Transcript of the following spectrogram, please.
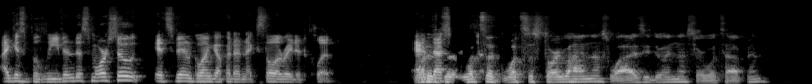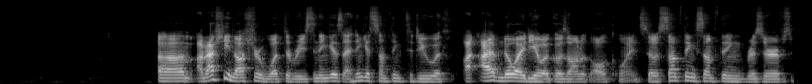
I guess believe in this more so, it's been going up at an accelerated clip. And what is the, what's the what's the story behind this? Why is he doing this, or what's happening? Um, I'm actually not sure what the reasoning is. I think it's something to do with. I, I have no idea what goes on with altcoins. So something something reserves.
